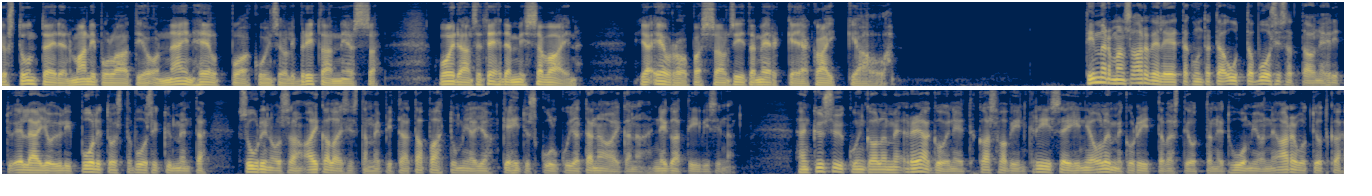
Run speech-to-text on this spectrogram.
Jos tunteiden manipulaatio on näin helppoa kuin se oli Britanniassa, voidaan se tehdä missä vain, ja Euroopassa on siitä merkkejä kaikkialla. Timmermans arvelee, että kun tätä uutta vuosisataa on ehditty elää jo yli puolitoista vuosikymmentä, suurin osa aikalaisistamme pitää tapahtumia ja kehityskulkuja tänä aikana negatiivisina. Hän kysyy, kuinka olemme reagoineet kasvaviin kriiseihin ja olemmeko riittävästi ottaneet huomioon ne arvot, jotka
